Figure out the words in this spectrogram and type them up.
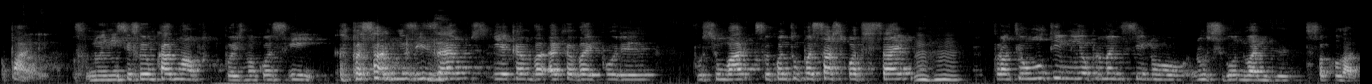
Opa, no início foi um bocado mal, porque depois não consegui passar meus exames e acabei, acabei por, por chumbar, que foi quando tu passaste para o terceiro, Uhum. Pronto, eu último e eu permaneci no, no segundo ano de, de faculdade.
